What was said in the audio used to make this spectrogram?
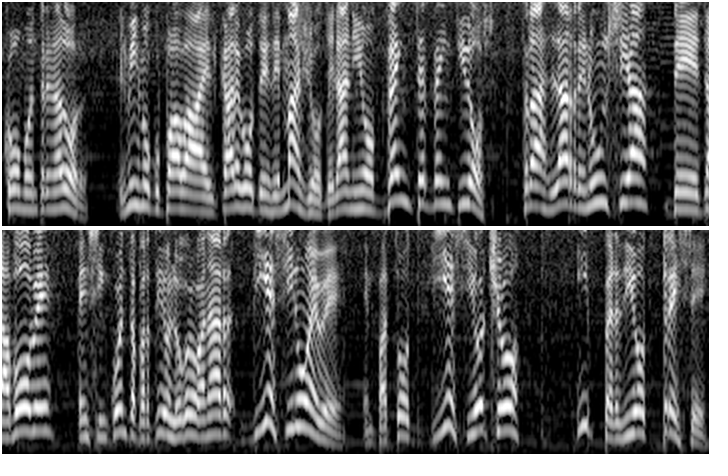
como entrenador. El mismo ocupaba el cargo desde mayo del año 2022. Tras la renuncia de Dabove, en 50 partidos logró ganar 19, empató 18 y perdió 13,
